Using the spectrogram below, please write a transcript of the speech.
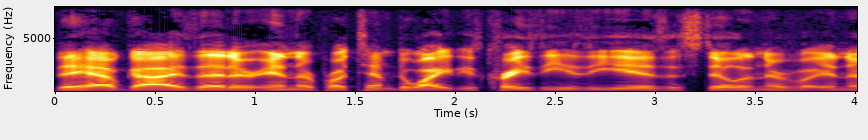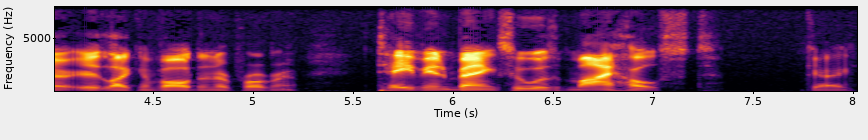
They have guys that are in their pro. Tim Dwight, as crazy as he is, is still in their in their like involved in their program. Tavian Banks, who was my host, okay,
